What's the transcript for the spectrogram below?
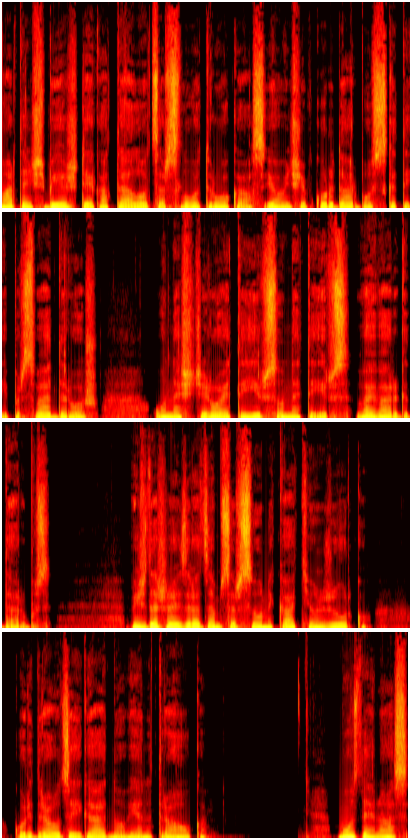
Mārtiņš bieži tiek attēlots ar slotu rokās, jo viņš jebkuru darbu uzskatīja par svētdarošu un nešķiroja tīrus un netīrus vai verga darbus. Viņš dažreiz redzams ar suni, kaķi un žurku, kuri draudzīgi ēd no viena trauka. Mūsdienās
